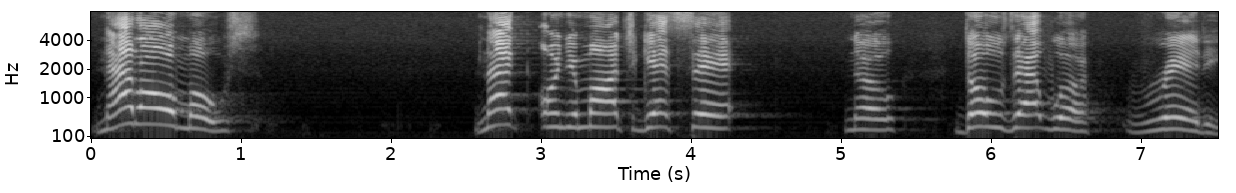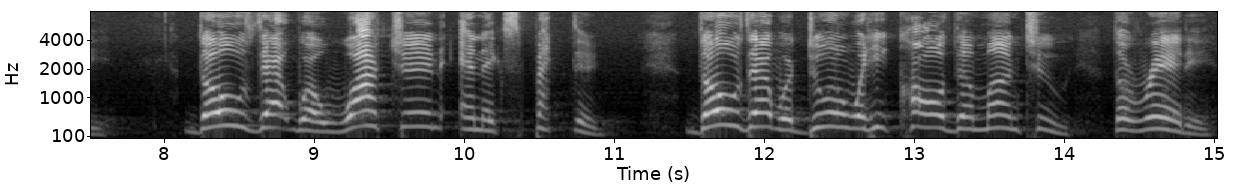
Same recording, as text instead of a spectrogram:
not almost, Not on your march, get set. No, those that were ready. Those that were watching and expecting. Those that were doing what he called them unto, the ready.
